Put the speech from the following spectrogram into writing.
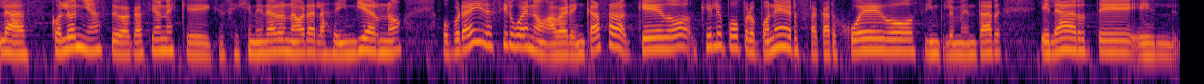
las colonias de vacaciones que, que, se generaron ahora, las de invierno, o por ahí decir, bueno, a ver, en casa quedo, ¿qué le puedo proponer? Sacar juegos, implementar el arte, el,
